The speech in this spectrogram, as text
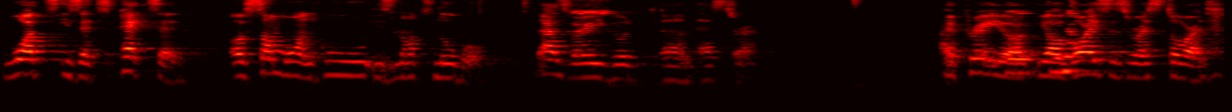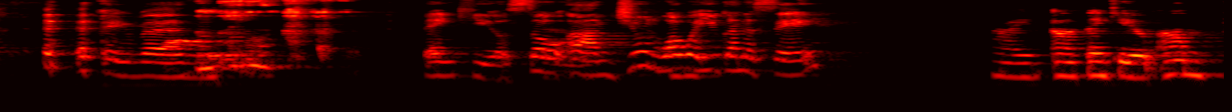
what is expected of someone who is not noble. That's very good, um, Esther. I pray your, your voice is restored. Amen. Thank you. So, um, June, what were you going to say? Hi, uh, thank you. Um,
